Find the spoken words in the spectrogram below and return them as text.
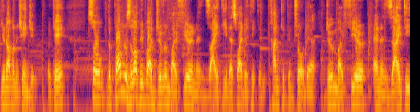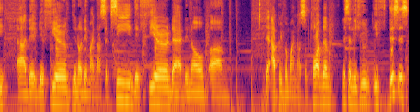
you're not going to change it. Okay. So the problem is a lot of people are driven by fear and anxiety. That's why they take, can't take control. They're driven by fear and anxiety. Uh, they, they fear, you know, they might not succeed. They fear that, you know, um, that other people might not support them. Listen, if you if this is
